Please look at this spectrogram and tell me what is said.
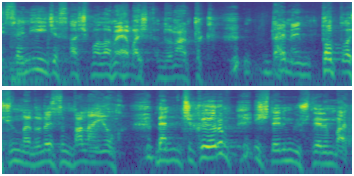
E sen iyice saçmalamaya başladın artık. Hemen topla şunları, resim falan yok. Ben çıkıyorum, işlerim güçlerim var.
